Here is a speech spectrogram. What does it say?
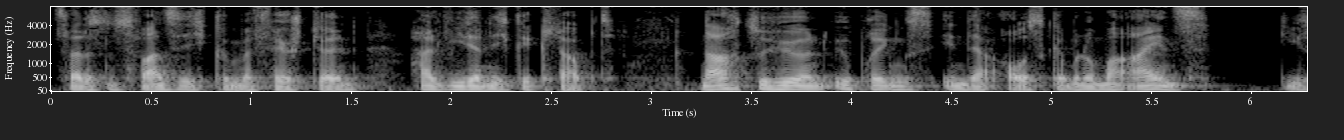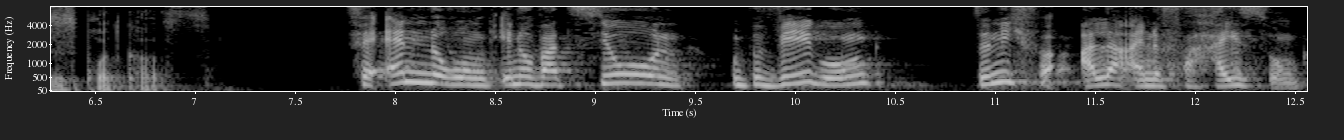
2020 können wir feststellen, hat wieder nicht geklappt. Nachzuhören übrigens in der Ausgabe Nummer eins dieses Podcasts. Veränderung, Innovation und Bewegung sind nicht für alle eine Verheißung,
